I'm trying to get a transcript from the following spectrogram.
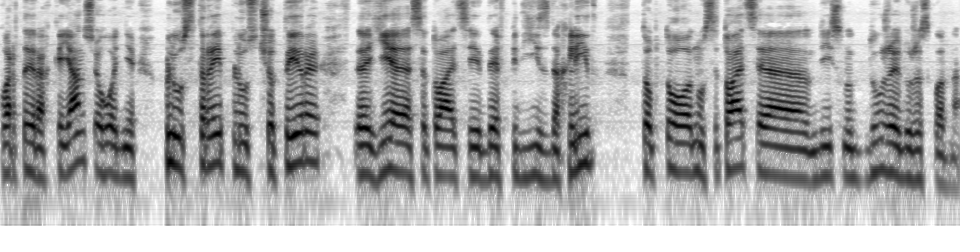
квартирах киян сьогодні плюс 3, плюс 4. Е, Є ситуації, де в під'їздах лід. Тобто, ну ситуація дійсно дуже і дуже складна.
